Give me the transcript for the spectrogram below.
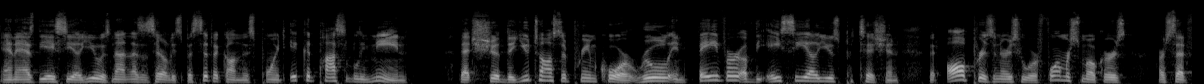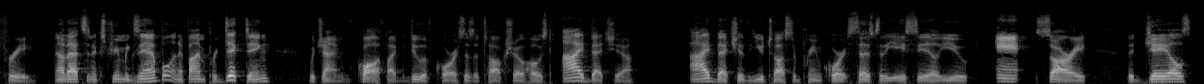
And as the ACLU is not necessarily specific on this point, it could possibly mean that should the Utah Supreme Court rule in favor of the ACLU's petition that all prisoners who were former smokers are set free. Now, that's an extreme example, and if I'm predicting, which I'm qualified to do, of course, as a talk show host, I bet you, I bet you the Utah Supreme Court says to the ACLU, eh, sorry, the jails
